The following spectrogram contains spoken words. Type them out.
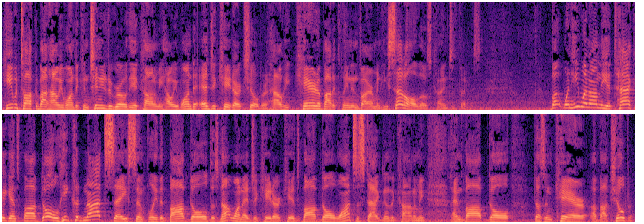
he would talk about how he wanted to continue to grow the economy, how he wanted to educate our children, how he cared about a clean environment. He said all those kinds of things. But when he went on the attack against Bob Dole, he could not say simply that Bob Dole does not want to educate our kids, Bob Dole wants a stagnant economy, and Bob Dole doesn't care about children.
